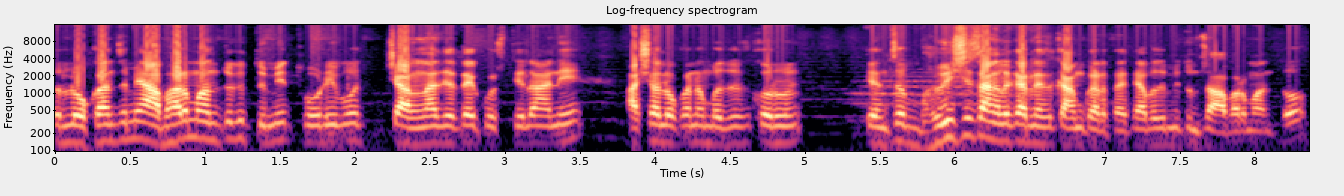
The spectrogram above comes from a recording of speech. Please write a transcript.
तर लोकांचं मी आभार मानतो की तुम्ही थोडी बहुत चालना देताय कुस्तीला आणि अशा लोकांना मदत करून त्यांचं भविष्य चांगलं करण्याचं काम करताय. त्याबद्दल मी तुमचा आभार मानतो.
